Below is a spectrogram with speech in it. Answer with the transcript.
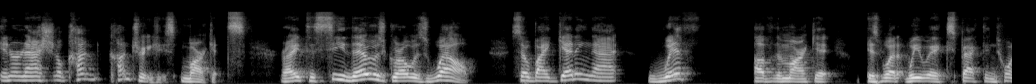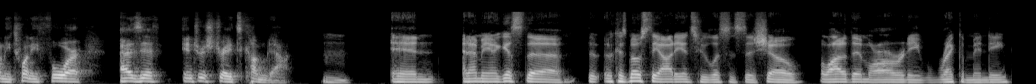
international con- countries markets, right? To see those grow as well. So by getting that width of the market is what we would expect in 2024 as if interest rates come down. Mm. And and I mean, I guess the, the, because most of the audience who listens to the show, a lot of them are already recommending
